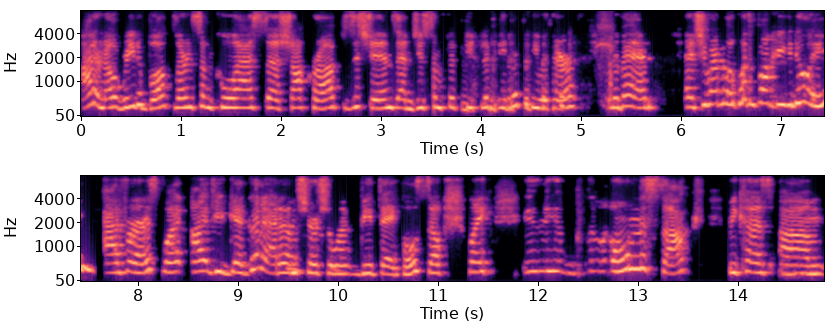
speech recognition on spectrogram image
I don't know, read a book, learn some cool ass uh, chakra positions, and do some flippity flippity flippity with her in the bed. And she might be like, "What the fuck are you doing?" At first, but if you get good at it, I'm sure she'll be thankful. So, like, own the suck because um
